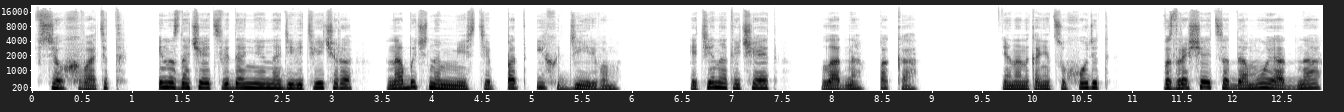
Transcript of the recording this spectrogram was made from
«Все, хватит», и назначает свидание на девять вечера на обычном месте, под их деревом. Этьен отвечает «Ладно, пока». И она, наконец, уходит, возвращается домой одна,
